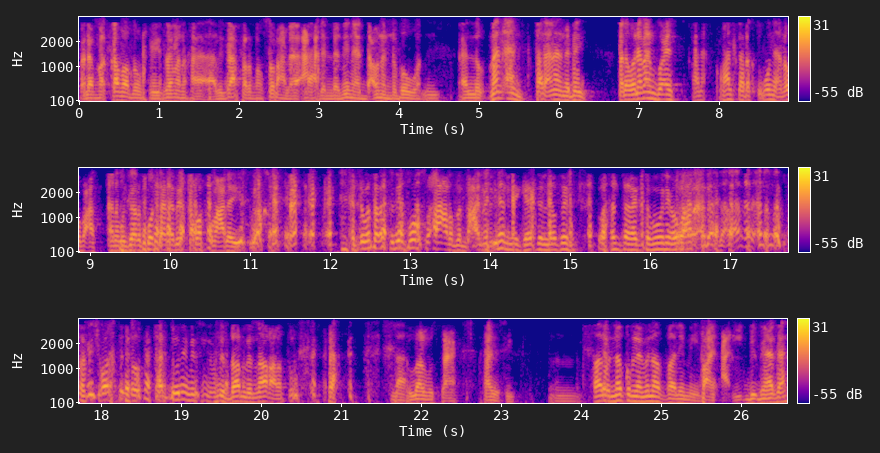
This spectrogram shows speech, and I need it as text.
فلما قبضوا في زمن أبي جعفر المنصور على أحد الذين يدعون النبوة قال له من أنت؟ قال أنا نبي. قال ولا من بعثت؟ قال وهل تركتموني أن أبعث؟ أنا مجرد كنت نبي قبضتم علي. أنتوا ما تركت لي فرصة أعرض الحاجة يعني كانت اللطيف. وأن تركتموني أبعث؟ أنا أنا أنا ما فيش وقت. أنتوا خدوني من من الدار للنار على طول. لا. الله المستعان. هذا سيدي. قالوا إنكم لمن الظالمين. طيب بماذا؟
